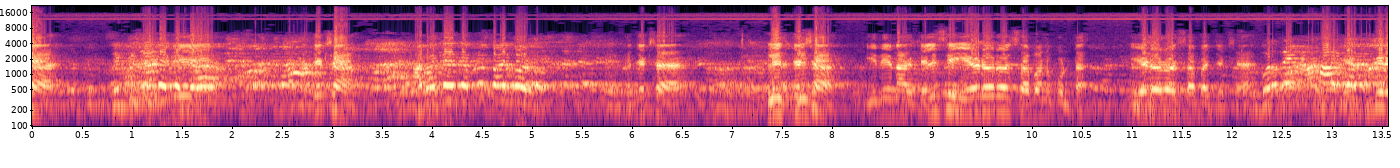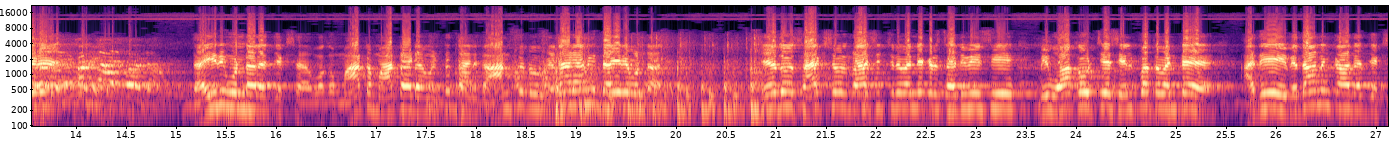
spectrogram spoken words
అధ్యక్ష. ఇది- అధ్యక్ష. అధ్యక్ష. ప్లీజ్ అధ్యక్ష. ఇది నాకు తెలిసి ఏడో రోజు సభ అనుకుంటా. ఏడో రోజు సభ అధ్యక్ష. ధైర్యం ఉండాలి అధ్యక్ష. ఒక మాట మాట్లాడామంటే దానికి ఆన్సర్ వినడానికి ధైర్యం ఉండాలి. ఏదో సాక్ష్యాలు రాసి ఇచ్చినవన్నీ ఇక్కడ చదివేసి మీ వాకౌట్ చేసి వెళ్ళిపోతామంటే అది విధానం కాదు అధ్యక్ష.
